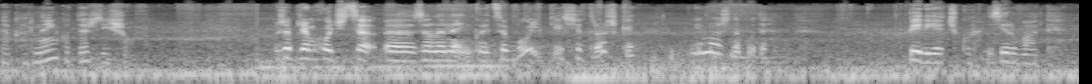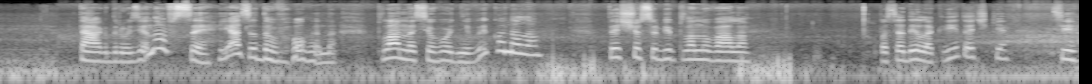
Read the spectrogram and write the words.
Так, гарненько теж зійшов. Вже прям хочеться е, зелененької цибульки, ще трошки, і можна буде пір'ячку зірвати. Так, друзі, ну все, я задоволена. План на сьогодні виконала те, що собі планувала. Посадила квіточки, ці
